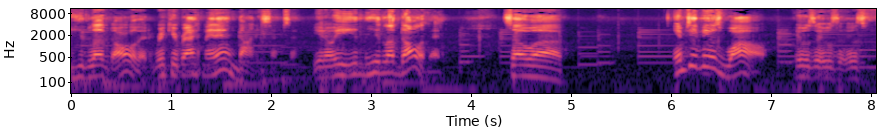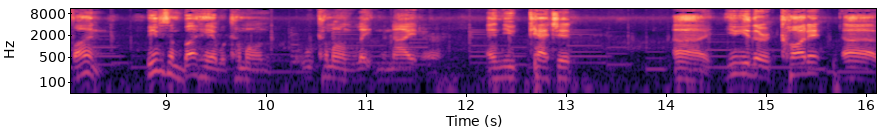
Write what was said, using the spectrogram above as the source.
he loved all of it. Ricky Rachtman and Donnie Simpson. You know, he, he loved all of it. So uh, MTV was wild. It was it was it was fun. Beavis and Butthead would come on would come on late in the night, or and you catch it. Uh, you either caught it uh,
